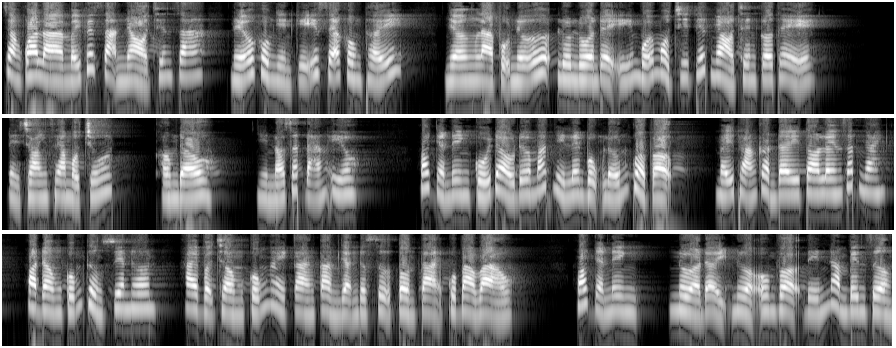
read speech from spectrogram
chẳng qua là mấy vết sạn nhỏ trên da, nếu không nhìn kỹ sẽ không thấy, nhưng là phụ nữ luôn luôn để ý mỗi một chi tiết nhỏ trên cơ thể. Để cho anh xem một chút. Không đâu, nhìn nó rất đáng yêu. Hoắc Nhật Ninh cúi đầu đưa mắt nhìn lên bụng lớn của vợ, mấy tháng gần đây to lên rất nhanh, hoạt động cũng thường xuyên hơn, hai vợ chồng cũng ngày càng cảm nhận được sự tồn tại của Bảo Bảo. Hoắc Nhật Ninh nửa đẩy nửa ôm vợ đến nằm bên giường,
